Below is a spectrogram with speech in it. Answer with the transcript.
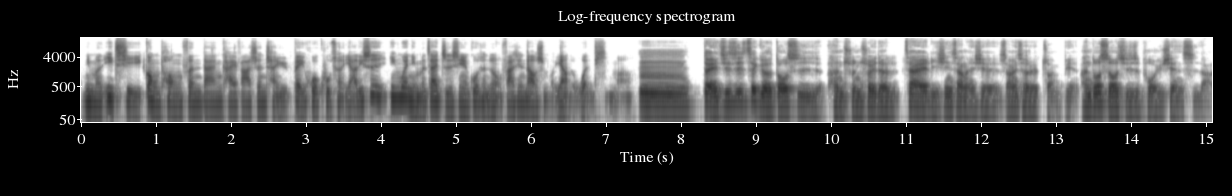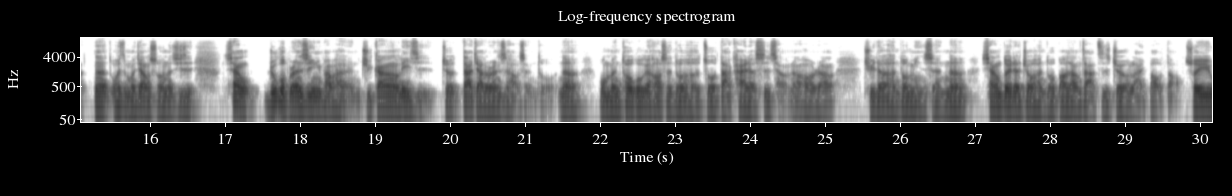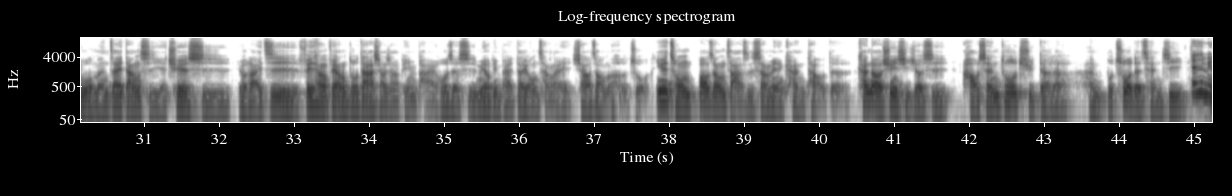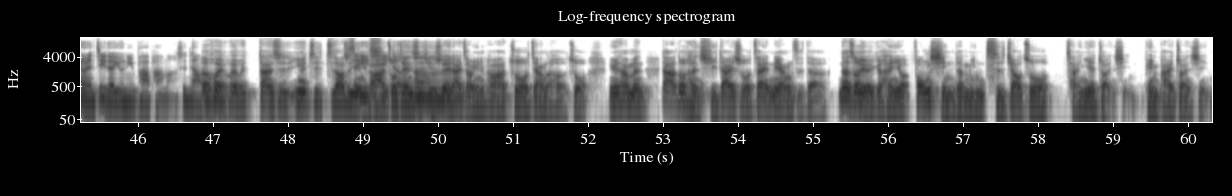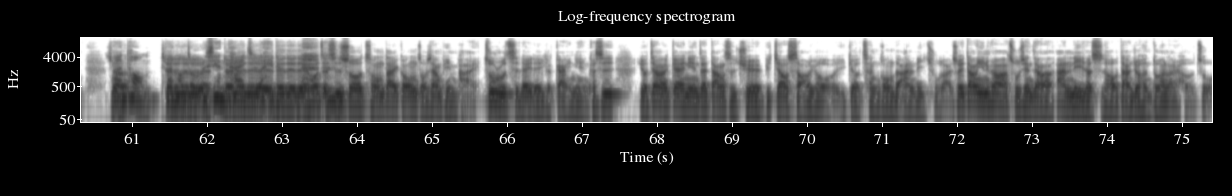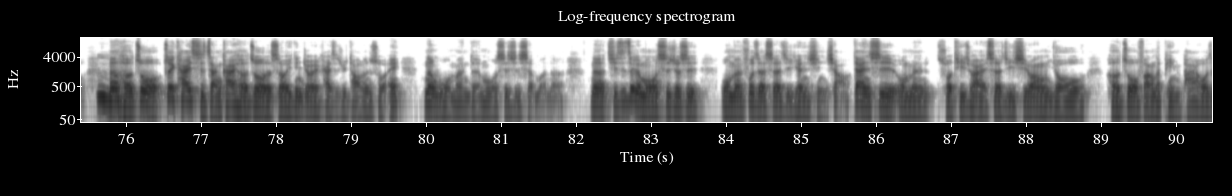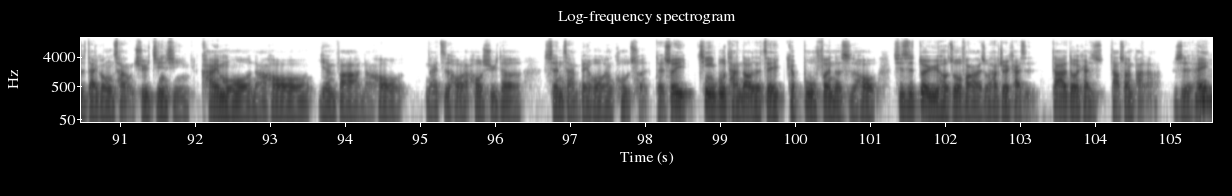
你们一起共同分担开发、生产与备货库存压力，是因为你们在执行的过程中有发现到什么样的问题吗？嗯，对，其实这个都是很纯粹的在理性上的一些商业策略转变，很多时候其实是迫于现实的啊。那为什么这样说呢？其实像如果不认识 Unipapa 的人，举刚刚的例子，就大家都认识好神托，那我们透过跟好食多的合作，打开了市场，然后让取得了很多名声。那相对的，就有很多报章杂志就有来报道。所以我们在当时也确实有来自非常非常多大大小小的品牌，或者是没有品牌代工厂来想要找我们合作。因为从报章杂志上面看到的看到的讯息就是，好神托取得了。很不错的成绩，但是没有人记得 Unipapa 吗？是这样吗？呃，会会会，但是因为知知道是 Unipapa 做这件事情，嗯、所以来找 Unipapa 做这样的合作，因为他们大家都很期待说，在那样子的那时候有一个很有风行的名词叫做。产业转型、品牌转型、传统传统走入现代之类的，对对对，对对对，或者是说从代工走向品牌，诸如此类的一个概念。可是有这样的概念，在当时却比较少有一个成功的案例出来。所以当 Unipapa 出现这样的案例的时候，当然就很多人来合作。嗯、那合作最开始展开合作的时候，一定就会开始去讨论说，哎，那我们的模式是什么呢？那其实这个模式就是我们负责设计跟行销，但是我们所提出来的设计，希望由合作方的品牌或是代工厂去进行开模，然后研发，然后乃至后来后续的生产备货跟库存。对，所以进一步谈到的这个部分的时候，其实对于合作方来说，他就会开始，大家都会开始打算盘啦，就是哎。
